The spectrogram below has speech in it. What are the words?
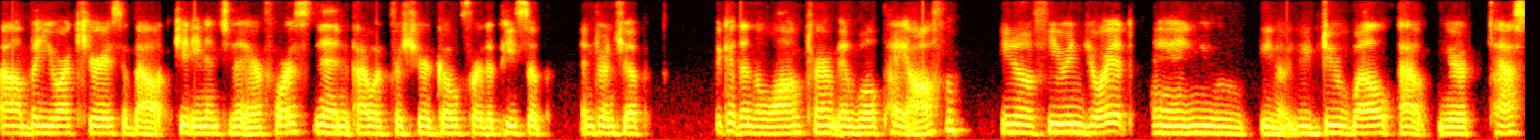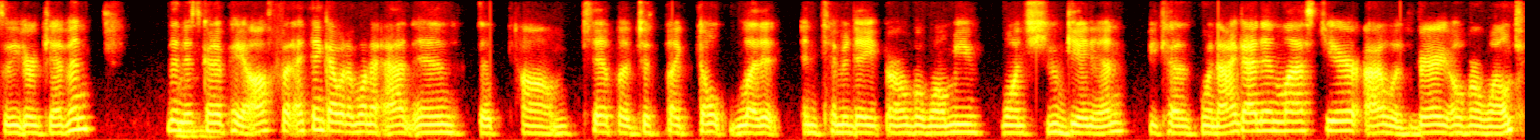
um, but you are curious about getting into the Air Force, then I would for sure go for the piece of internship because in the long term, it will pay off. You know, if you enjoy it and you, you know, you do well at your task that you're given, then it's mm-hmm. going to pay off. But I think I would want to add in the um, tip of just like don't let it intimidate or overwhelm you once you get in. Because when I got in last year, I was very overwhelmed,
